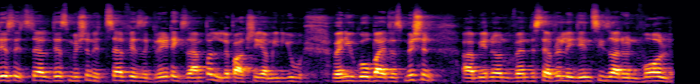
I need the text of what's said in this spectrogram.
This itself, this mission itself is a great example, Lipakshi. I mean, you, when you go by this mission, um, you know, when the several agencies are involved,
